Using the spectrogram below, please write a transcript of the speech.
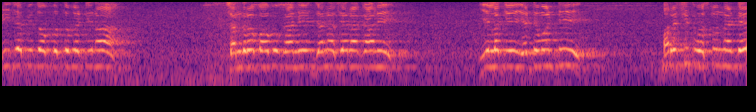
బీజేపీతో పొత్తుపెట్టిన చంద్రబాబు కానీ జనసేన కానీ వీళ్ళకి ఎటువంటి పరిస్థితి వస్తుందంటే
